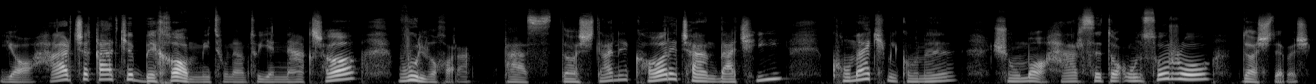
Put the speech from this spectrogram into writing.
یا هر چقدر که بخوام می‌تونم توی نقش ها وول بخورم. پس داشتن کار چند وجهی کمک می‌کنه شما هر سه تا عنصر رو داشته باشید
